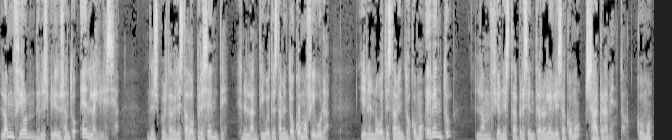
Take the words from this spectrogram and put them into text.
la unción del Espíritu Santo en la Iglesia, después de haber estado presente en el Antiguo Testamento como figura y en el Nuevo Testamento como evento, la unción está presente ahora en la Iglesia como sacramento, como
